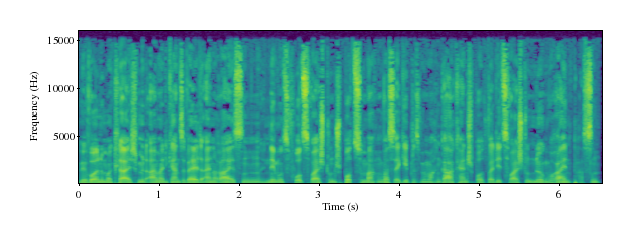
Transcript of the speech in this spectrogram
Wir wollen immer gleich mit einmal die ganze Welt einreißen, nehmen uns vor, zwei Stunden Sport zu machen, was Ergebnis, wir machen gar keinen Sport, weil die zwei Stunden nirgendwo reinpassen.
